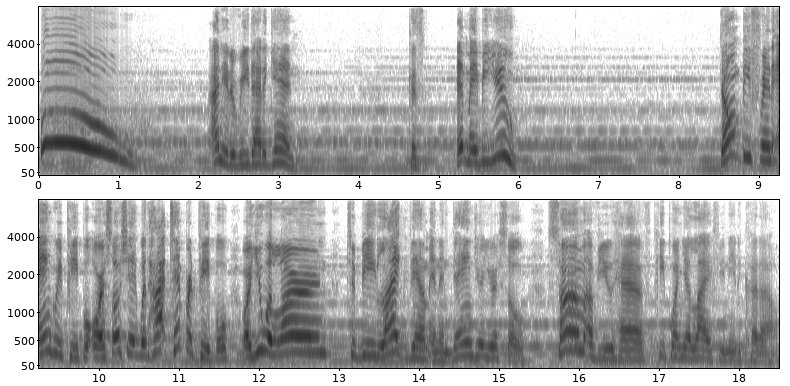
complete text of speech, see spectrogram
Woo! I need to read that again because it may be you. Don't befriend angry people or associate with hot tempered people, or you will learn to be like them and endanger your soul. Some of you have people in your life you need to cut out.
